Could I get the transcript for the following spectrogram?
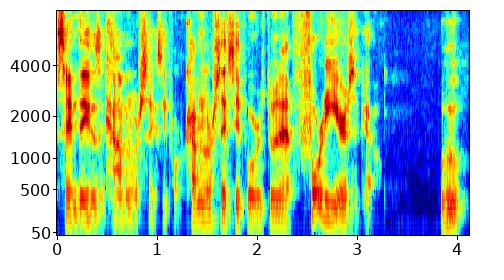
Same thing as a Commodore 64. Commodore 64 was doing that 40 years ago. Ooh.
